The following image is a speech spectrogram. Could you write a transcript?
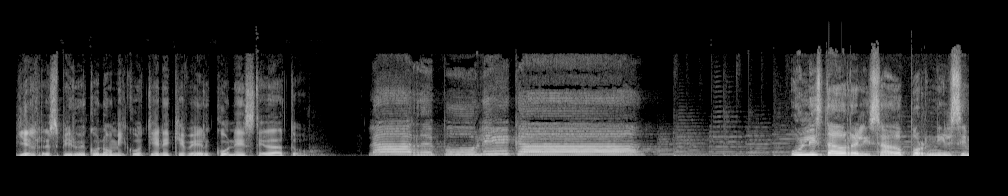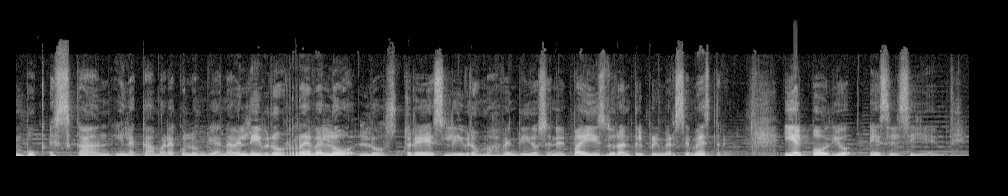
Y el respiro económico tiene que ver con este dato. La República. Un listado realizado por Nielsen Book Scan y la Cámara Colombiana del Libro reveló los tres libros más vendidos en el país durante el primer semestre, y el podio es el siguiente.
